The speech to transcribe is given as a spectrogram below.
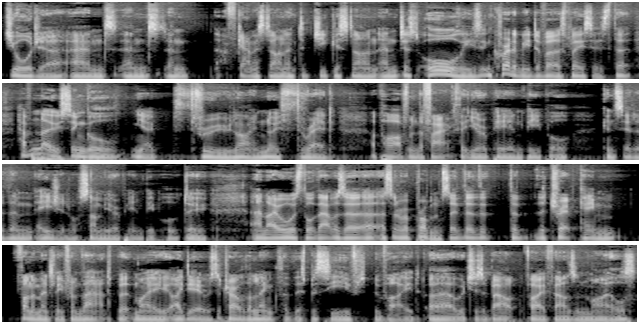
Georgia and and and Afghanistan and Tajikistan and just all these incredibly diverse places that have no single, you know, through line, no thread apart from the fact that European people consider them Asian, or some European people do. And I always thought that was a, a sort of a problem. So the, the, the, the trip came fundamentally from that. But my idea was to travel the length of this perceived divide, uh, which is about 5,000 miles.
